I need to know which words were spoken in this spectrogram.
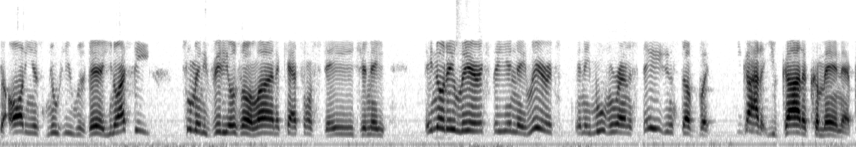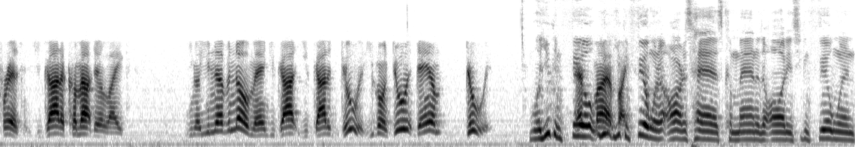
the audience knew he was there. You know, I see too many videos online of cats on stage, and they they know their lyrics, they in their lyrics, and they move around the stage and stuff. But you gotta you gotta command that presence. You gotta come out there like, you know, you never know, man. You got you gotta do it. You gonna do it? Damn, do it. Well, you can feel you, you can feel when an artist has command of the audience. You can feel when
